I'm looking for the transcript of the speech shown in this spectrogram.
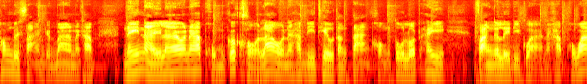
ห้องโดยสารกันบ้างนะครับไหนๆแล้วนะครับผมก็ขอเล่านะครับดีเทลต่างๆ ของตัวรถให้ฟังกันเลยดีกว่านะครับ เพราะว่า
